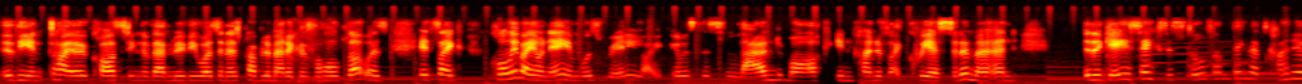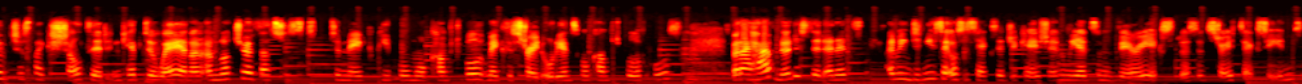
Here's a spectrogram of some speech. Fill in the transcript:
the entire casting of that movie was and as problematic as the whole plot was, it's like Call Me by Your Name was really like it was this landmark in kind of like queer cinema and the gay sex is still something that's kind of just like sheltered and kept away and I'm, I'm not sure if that's just to make people more comfortable make the straight audience more comfortable of course Mm. but I have noticed it, and it's. I mean, didn't you say also sex education? We had some very explicit straight sex scenes,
